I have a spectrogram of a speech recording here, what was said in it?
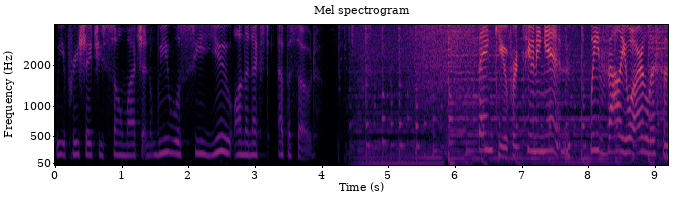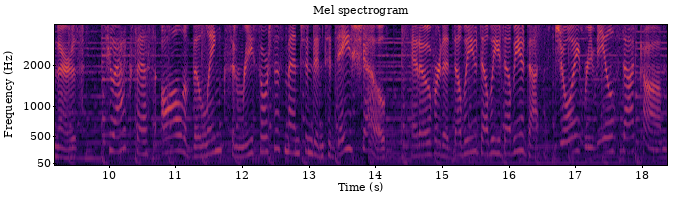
We appreciate you so much, and we will see you on the next episode. Thank you for tuning in. We value our listeners. To access all of the links and resources mentioned in today's show, head over to www.joyreveals.com.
